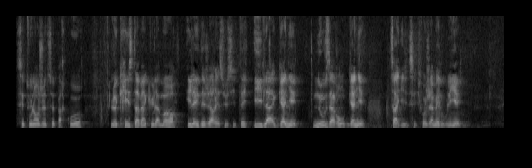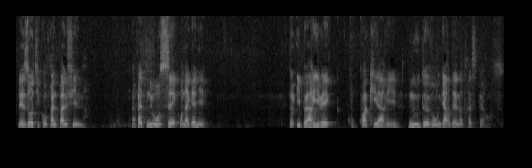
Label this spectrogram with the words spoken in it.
c'est tout l'enjeu de ce parcours. Le Christ a vaincu la mort, il est déjà ressuscité, il a gagné. Nous avons gagné. Ça, il ne faut jamais l'oublier. Les autres, ils ne comprennent pas le film. En fait, nous, on sait qu'on a gagné. Donc, il peut arriver, quoi qu'il arrive, nous devons garder notre espérance.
